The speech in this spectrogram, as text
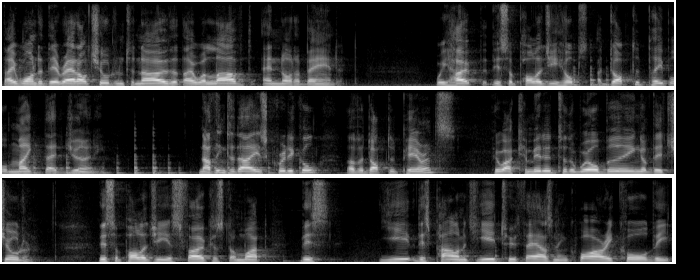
They wanted their adult children to know that they were loved and not abandoned. We hope that this apology helps adopted people make that journey. Nothing today is critical of adopted parents who are committed to the well-being of their children. This apology is focused on what this year, this Parliament's Year 2000 inquiry called the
